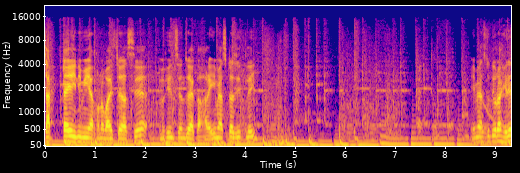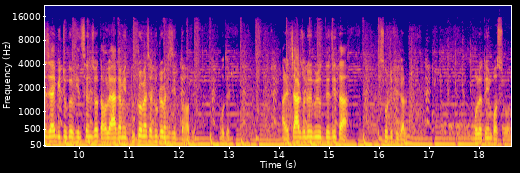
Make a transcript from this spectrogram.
চারটাই এনিমি এখনও বাইচে আছে। ভিনসেন্জো একা, আর এই ম্যাচটা জিতলেই। এই ম্যাচ যদি ওরা হেরে যায় বিটুকে ভিনসেন্জো, তাহলে আগামী দুটো ম্যাচে দুটো ম্যাচে জিততে হবে ওদের। আর এই চারজনের বিরুদ্ধে জিতা সো ডিফিকাল্ট বলে তো ইম্পসিবল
